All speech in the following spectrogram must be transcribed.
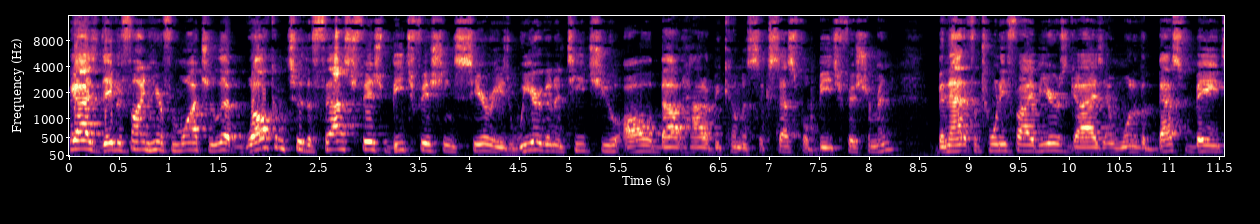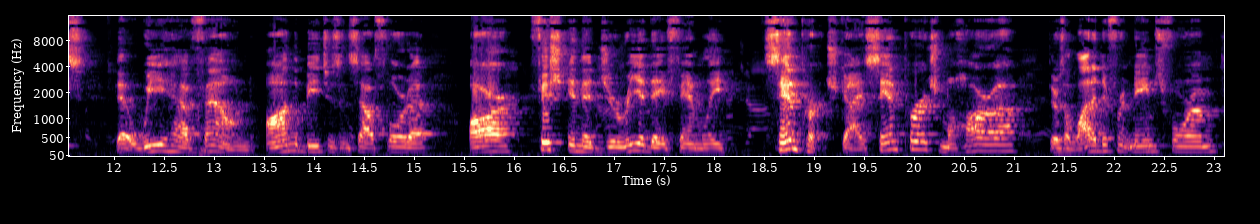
Hey guys, David Fine here from Watch Your Lip. Welcome to the Fast Fish Beach Fishing Series. We are going to teach you all about how to become a successful beach fisherman. Been at it for 25 years, guys, and one of the best baits that we have found on the beaches in South Florida are fish in the Gereidae family, sand perch, guys. Sand perch, mojarra, there's a lot of different names for them.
